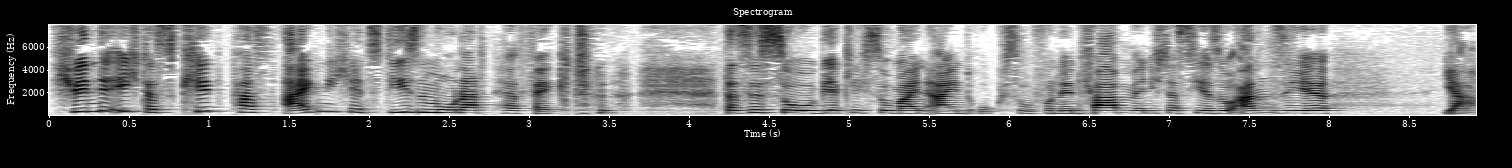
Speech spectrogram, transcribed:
finde ich, das Kit passt eigentlich jetzt diesen Monat perfekt. Das ist so wirklich so mein Eindruck, so von den Farben, wenn ich das hier so ansehe. Ja.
